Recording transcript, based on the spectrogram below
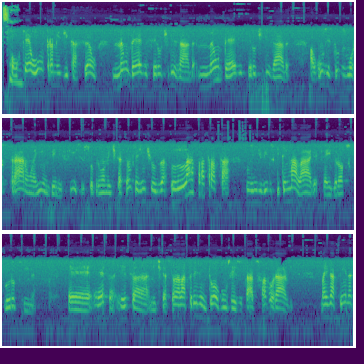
Sim. Qualquer outra medicação não deve ser utilizada, não deve ser utilizada. Alguns estudos mostraram aí um benefício sobre uma medicação que a gente usa lá para tratar os indivíduos que têm malária, que é a hidroxicloroquina. É, essa, essa medicação ela apresentou alguns resultados favoráveis, mas apenas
